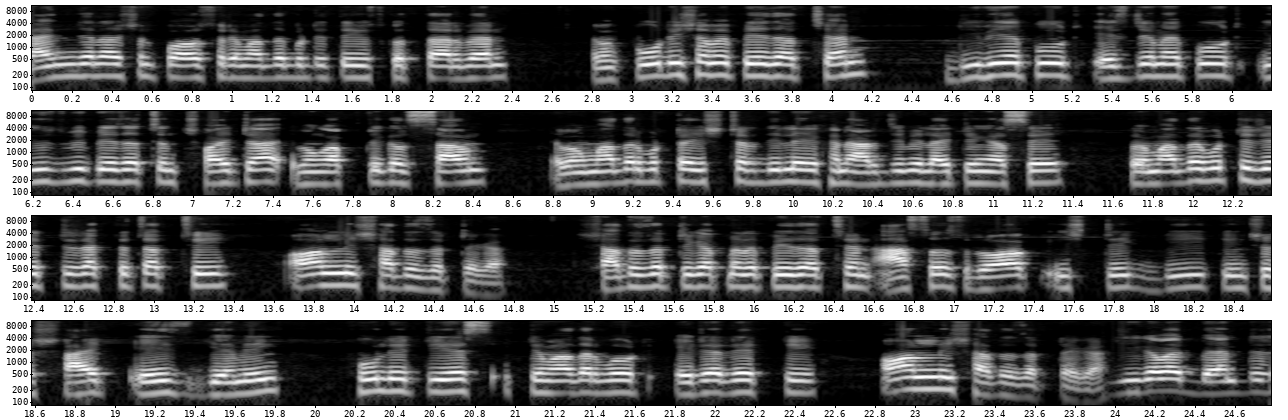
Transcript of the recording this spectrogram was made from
নাইন জেনারেশন প্রসেসরের মাদারবোর্ডটিতে ইউজ করতে পারবেন। এবং পোর্ট হিসাবে পেয়ে যাচ্ছেন DVI port HDMI port USB পেয়ে যাচ্ছেন ছয়টা এবং অপটিক্যাল সাউন্ড এবং মাদারবোর্ডটা স্টার দিলে এখানে আর জিবি লাইটিং আছে। তো মাদারবোর্ডটির রেটটি রাখতে চাচ্ছি অনলি সাত হাজার টাকা। সাত হাজার টাকা আপনারা পেয়ে যাচ্ছেন আসোস রক স্টিক বি তিনশো ষাট এইচ গেমিং ফুল এটিএস একটি মাদারবোর্ড এটার রেটটি অনলি সাত হাজার টাকা। গিগাবাইট ব্র্যান্ডের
